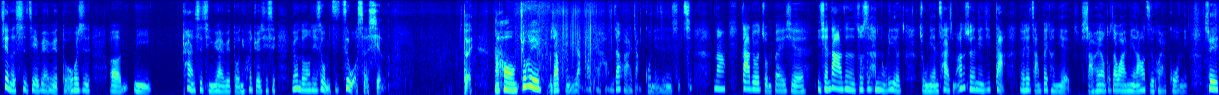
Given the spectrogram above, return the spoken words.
见的世界越来越多，或是呃你看的事情越来越多，你会觉得其实有很多东西是我们自自我设限了。对。然后就会比较不一样。OK，好，我们再回来讲过年这件事情。那大家就会准备一些，以前大家真的都是很努力的煮年菜什么。啊，随着年纪大，有些长辈可能也小朋友都在外面，然后只回来过年，所以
